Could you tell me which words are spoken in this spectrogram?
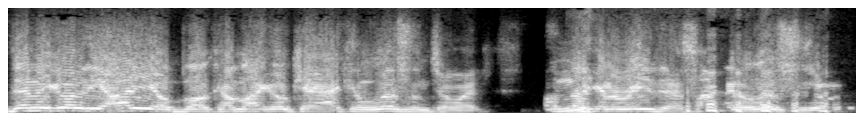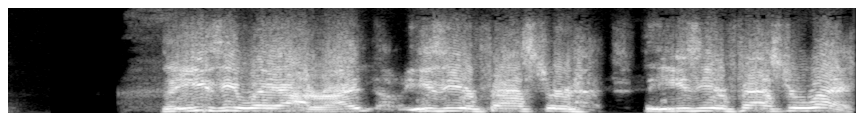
Then I go to the audio book. I'm like, okay, I can listen to it. I'm not going to read this. I'm going to listen to it. The easy way out, right? Easier, faster. The easier, faster way.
